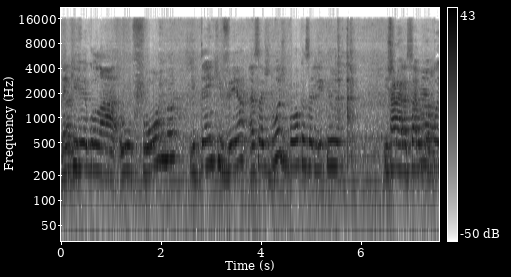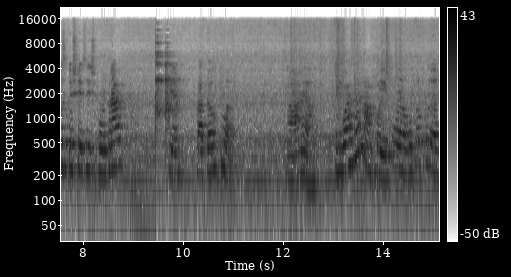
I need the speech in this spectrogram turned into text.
Tem que regular o forno E tem que ver essas duas bocas ali que Cara, sabe uma coisa que eu esqueci de comprar? Que é? Papel toalha. Ah, é. Tem guardanapo aí. É, eu vou procurar.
